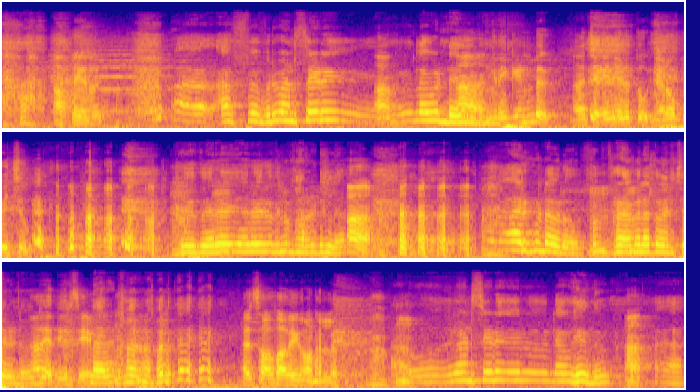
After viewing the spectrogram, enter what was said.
ആ, ഒരു വൺ സൈഡ് ലവ് ഉണ്ട്. അങ്ങനെയൊക്കെ ഉണ്ട്. ചെകഞ്ഞെടുത്തു. ഞാൻ ഒപ്പിച്ചു. ഇതുവരെ ഞാനൊരു ഇതിലും പറഞ്ഞിട്ടില്ല. ആർക്കും ഉണ്ടാവല്ലോ പ്രേമില്ലാത്ത മനുഷ്യരുണ്ടോ? അതെ, തീർച്ചയായിട്ടും. അത് സ്വാഭാവികമാണല്ലോ. ഒരു വൺ സൈഡ് ലവ് ചെയ്തു. ആ. ആ,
